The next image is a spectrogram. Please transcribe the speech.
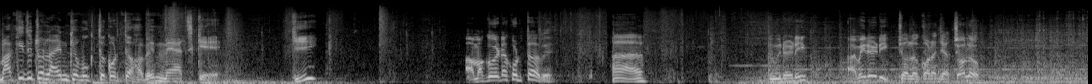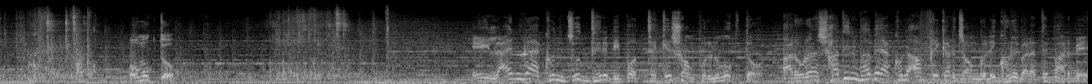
বাকি দুটো লায়নকে মুক্ত করতে হবে ম্যাচকে। কি? আমাকে এটা করতে হবে? হ্যাঁ। তুমি রেডি আমি রেডি চলো করা যাক। চলো। ও মুক্ত। এই লায়নরা এখন যুদ্ধের বিপদ থেকে সম্পূর্ণ মুক্ত আর ওরা স্বাধীনভাবে এখন আফ্রিকার জঙ্গলে ঘুরে বেড়াতে পারবে।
